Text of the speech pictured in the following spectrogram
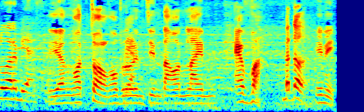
luar biasa yang ngocol ngobrolin cinta online Eva. betul Ini.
